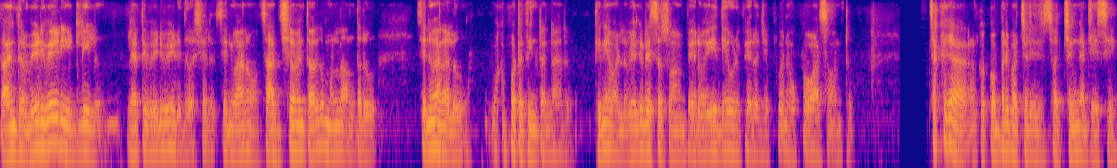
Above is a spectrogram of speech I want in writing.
సాయంత్రం వేడి వేడి ఇడ్లీలు లేకపోతే వేడి వేడి దోశలు శనివారం సాధ్యమైనంత వరకు మళ్ళీ అందరూ శనివారాలు ఒక పూట తింటున్నారు. తినేవాళ్ళు. వెంకటేశ్వర స్వామి పేరో ఏ దేవుడి పేరో చెప్పుకొని ఉపవాసం అంటూ చక్కగా ఒక కొబ్బరి పచ్చడి స్వచ్ఛంగా చేసి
